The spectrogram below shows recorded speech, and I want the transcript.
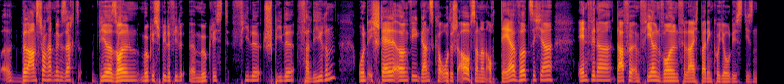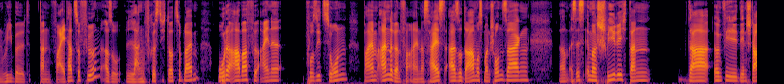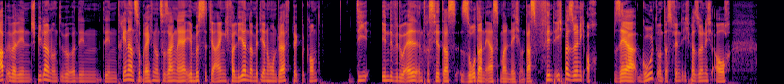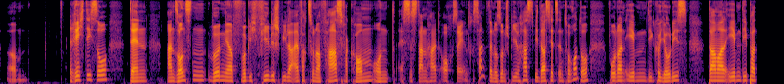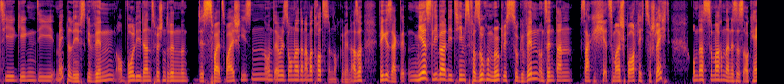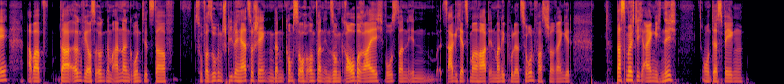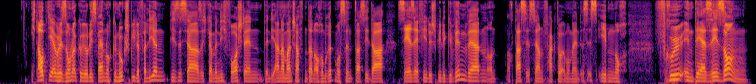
äh, Bill Armstrong hat mir gesagt, wir sollen möglichst, Spiele, viele, äh, möglichst viele Spiele verlieren und ich stelle irgendwie ganz chaotisch auf, sondern auch der wird sich ja entweder dafür empfehlen wollen, vielleicht bei den Coyotes diesen Rebuild dann weiterzuführen, also langfristig dort zu bleiben, oder aber für eine Position bei einem anderen Verein. Das heißt also, da muss man schon sagen, ähm, es ist immer schwierig, dann da irgendwie den Stab über den Spielern und über den, den Trainern zu brechen und zu sagen, naja, ihr müsstet ja eigentlich verlieren, damit ihr einen hohen Draftpick bekommt. Die individuell interessiert das so dann erstmal nicht. Und das finde ich persönlich auch sehr gut und das finde ich persönlich auch ähm, richtig so, denn Ansonsten würden ja wirklich viele Spiele einfach zu einer Farce verkommen und es ist dann halt auch sehr interessant, wenn du so ein Spiel hast wie das jetzt in Toronto, wo dann eben die Coyotes da mal eben die Partie gegen die Maple Leafs gewinnen, obwohl die dann zwischendrin das 2-2 schießen und Arizona dann aber trotzdem noch gewinnt. Also, wie gesagt, mir ist lieber, die Teams versuchen möglichst zu gewinnen und sind dann, sage ich jetzt mal, sportlich zu schlecht, um das zu machen, dann ist es okay. Aber da irgendwie aus irgendeinem anderen Grund jetzt da zu versuchen, Spiele herzuschenken, dann kommst du auch irgendwann in so einen Graubereich, wo es dann in, sage ich jetzt mal hart, in Manipulation fast schon reingeht. Das möchte ich eigentlich nicht. Und deswegen, ich glaube, die Arizona Coyotes werden noch genug Spiele verlieren dieses Jahr. Also ich kann mir nicht vorstellen, wenn die anderen Mannschaften dann auch im Rhythmus sind, dass sie da sehr, sehr viele Spiele gewinnen werden. Und auch das ist ja ein Faktor im Moment. Es ist eben noch früh in der Saison.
